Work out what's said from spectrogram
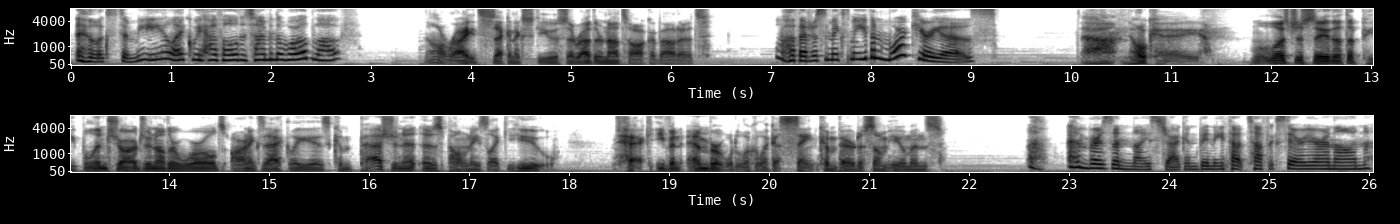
It looks to me like we have all the time in the world, love. Alright, second excuse. I'd rather not talk about it. Well, that just makes me even more curious. Ah, okay. Let's just say that the people in charge in other worlds aren't exactly as compassionate as ponies like you. Heck, even Ember would look like a saint compared to some humans. Oh, Ember's a nice dragon beneath that tough exterior, Anon.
